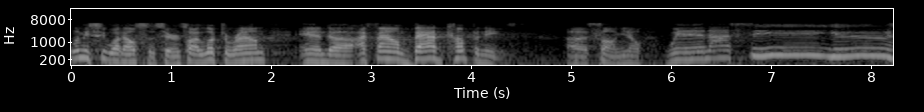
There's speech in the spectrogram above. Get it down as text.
let me see what else is here. And so I looked around and uh, I found Bad Company's uh, song, you know, When I See You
